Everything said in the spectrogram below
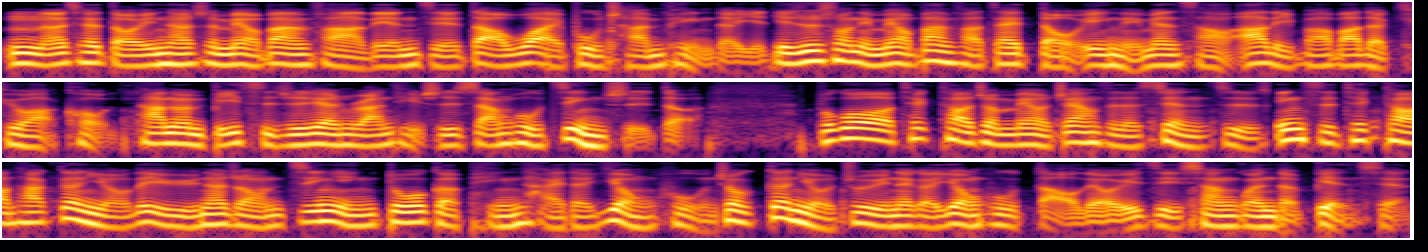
嗯，而且抖音它是没有办法连接到外部产品的，也也就是说你没有办法在抖音里面扫阿里巴巴的 QR code，他们彼此之间软体是相互禁止的。不过 TikTok 就没有这样子的限制，因此 TikTok 它更有利于那种经营多个平台的用户，就更有助于那个用户导流以及相关的变现。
